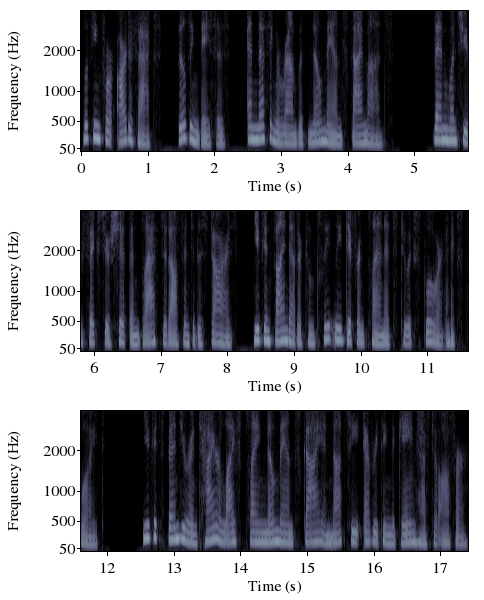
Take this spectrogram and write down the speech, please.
looking for artifacts, building bases, and messing around with No Man's Sky mods. Then, once you've fixed your ship and blasted off into the stars, you can find other completely different planets to explore and exploit. You could spend your entire life playing No Man's Sky and not see everything the game has to offer.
